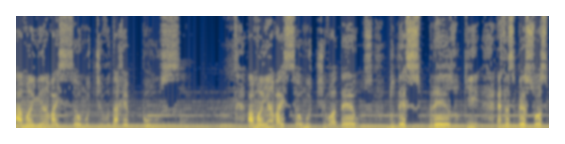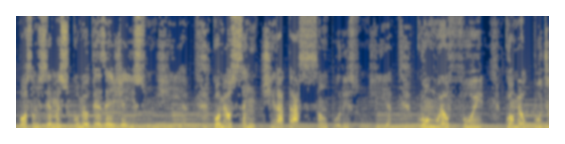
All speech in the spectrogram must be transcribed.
amanhã vai ser o motivo da repulsa Amanhã vai ser o motivo, ó Deus, do desprezo, que essas pessoas possam dizer, mas como eu desejei isso um dia, como eu sentir atração por isso um dia, como eu fui, como eu pude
